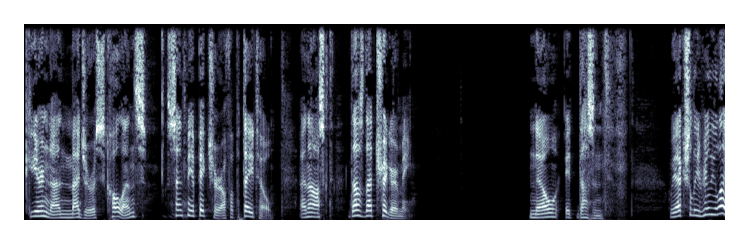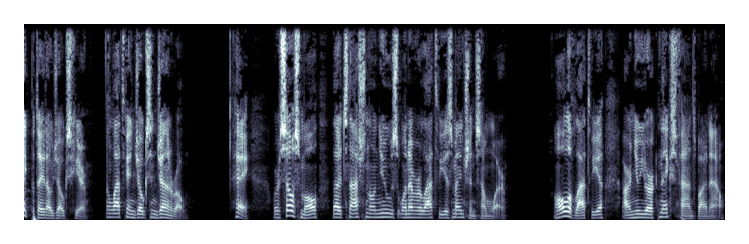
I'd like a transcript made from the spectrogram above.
Kiernan Majorus Collins sent me a picture of a potato and asked, Does that trigger me? No, it doesn't. We actually really like potato jokes here, and Latvian jokes in general. Hey, we're so small that it's national news whenever Latvia is mentioned somewhere. All of Latvia are New York Knicks fans by now,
